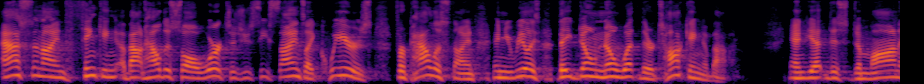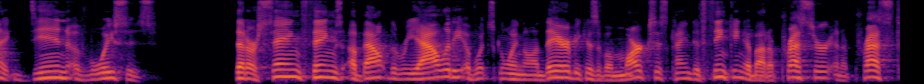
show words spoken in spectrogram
asinine thinking about how this all works as you see signs like queers for Palestine and you realize they don't know what they're talking about. And yet, this demonic din of voices that are saying things about the reality of what's going on there because of a Marxist kind of thinking about oppressor and oppressed.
